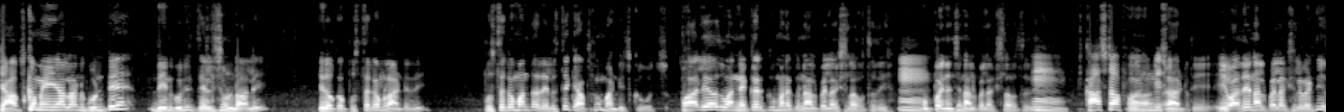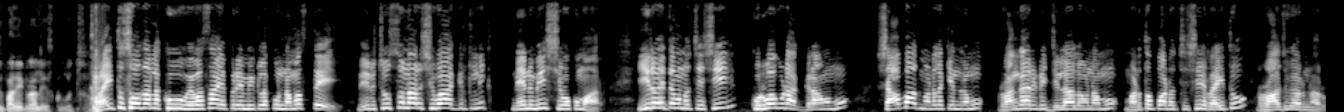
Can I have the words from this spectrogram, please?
క్యాప్సికమ్ వేయాలనుకుంటే దీని గురించి తెలిసి ఉండాలి. ఇది ఒక పుస్తకం లాంటిది. పుస్తకం అంతా తెలిస్తే క్యాప్సికమ్ పండించుకోవచ్చు. పాలి హౌస్ వన్ ఎకర్కు మనకు నలభై లక్షలు అవుతుంది. ముప్పై నుంచి నలభై లక్షలు అవుతుంది. కాస్ట్ ఆఫ్ అంతే. ఇవి అదే నలభై లక్షలు పెడితే ఇది పది ఎకరాలు వేసుకోవచ్చు. రైతు సోదరులకు వ్యవసాయ ప్రేమికులకు నమస్తే. మీరు చూస్తున్నారు శివ అగ్రి క్లినిక్. నేను మీ శివకుమార్. ఈరోజు అయితే మనం వచ్చేసి కుర్వగూడ గ్రామము షాబాద్ మండల కేంద్రము రంగారెడ్డి జిల్లాలో ఉన్నాము. మనతో పాటు వచ్చేసి రైతు రాజుగారు ఉన్నారు.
